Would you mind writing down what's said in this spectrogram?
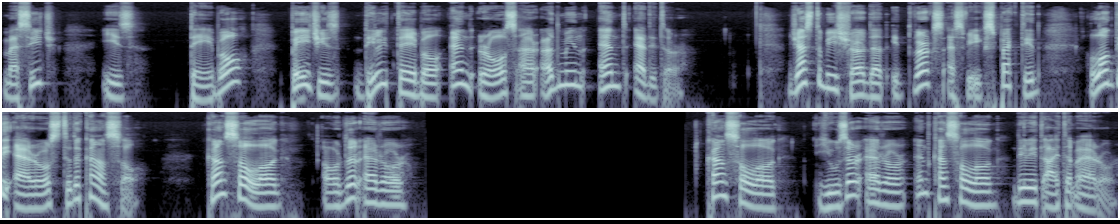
Message is table, pages delete table, and roles are admin and editor. Just to be sure that it works as we expected, log the errors to the console. Console log order error, console log user error, and console log delete item error.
